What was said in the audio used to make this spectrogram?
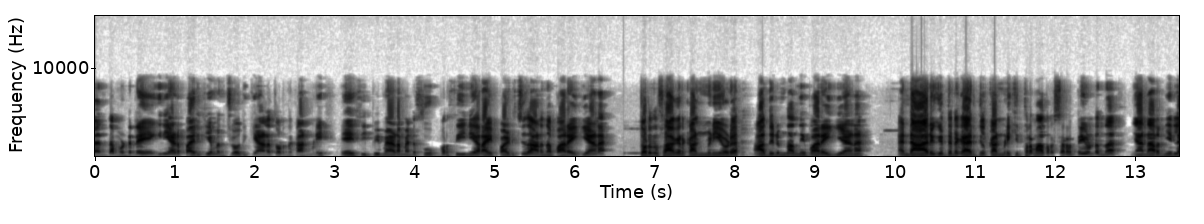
ബന്ധമുണ്ടല്ലേ? എങ്ങനെയാണ് പരിചയം എന്ന് ചോദിക്കുകയാണ് തുടർന്ന് Kanmani. A C P madam എന്റെ സൂപ്പർ സീനിയറായി പഠിച്ചതാണെന്ന് പറയുകയാണ്. തുടർന്ന് സാഗർ കൺമണിയോട് അതിനും നന്ദി പറയുകയാണ്. എന്റെ ആരോഗ്യത്തിന്റെ കാര്യത്തിൽ കൺമണിക്ക് ഇത്രമാത്രം ശ്രദ്ധയുണ്ടെന്ന് ഞാൻ അറിഞ്ഞില്ല.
